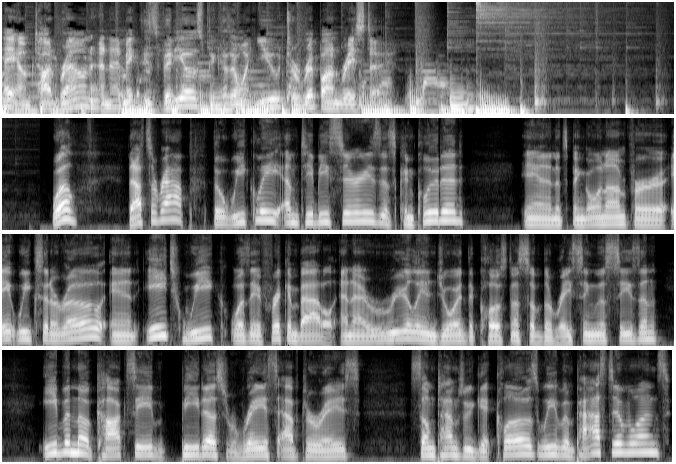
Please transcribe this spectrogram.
Hey, I'm Todd Brown, and I make these videos because I want you to rip on race day. Well, that's a wrap. The weekly MTB series is concluded, and it's been going on for eight weeks in a row, and each week was a freaking battle. And I really enjoyed the closeness of the racing this season. Even though Coxie beat us race after race, sometimes we get close. We even passed him once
